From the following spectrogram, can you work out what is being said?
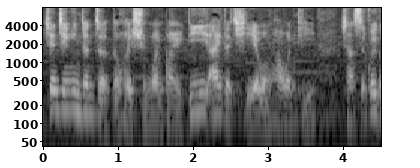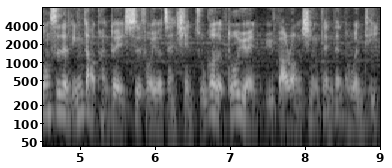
现今应征者都会询问关于 DEI 的企业文化问题，像是贵公司的领导团队是否有展现足够的多元与包容性等等的问题。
